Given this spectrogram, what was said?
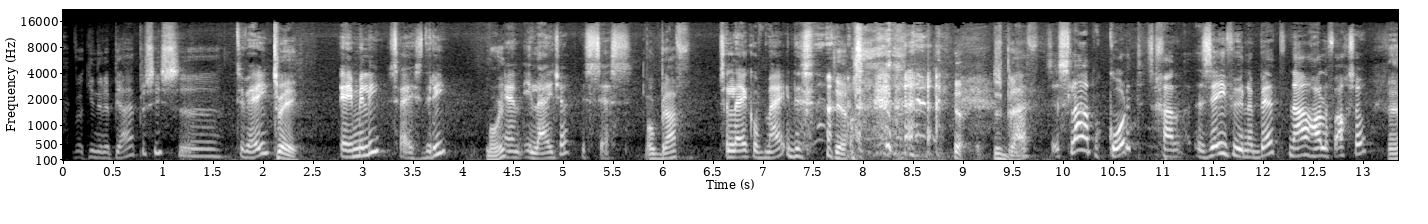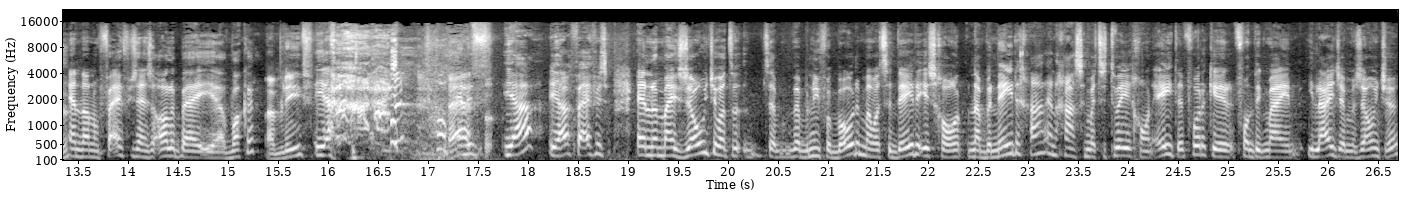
Hoeveel kinderen heb jij precies? Eh, Twee. Twee. Emily, zij is drie. Mooi. En Elijah is zes. Ook braaf. Ze lijken op mij, dus... Ja. ja. Dus braaf. Ze slapen kort. Ze gaan zeven uur naar bed, na half acht zo. Ja. En dan om vijf uur zijn ze allebei eh, wakker. Alblieft. Ja. Het- ja, ja, vijf uur. En mijn zoontje, wat we, hebben nu verboden, maar wat ze deden is gewoon naar beneden gaan. En dan gaan ze met z'n tweeën gewoon eten. Vorige keer vond ik mijn Elijah, mijn zoontje,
